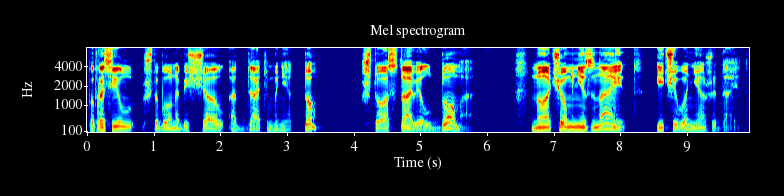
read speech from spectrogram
Попросил, чтобы он обещал отдать мне то, что оставил дома, но о чем не знает и чего не ожидает.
